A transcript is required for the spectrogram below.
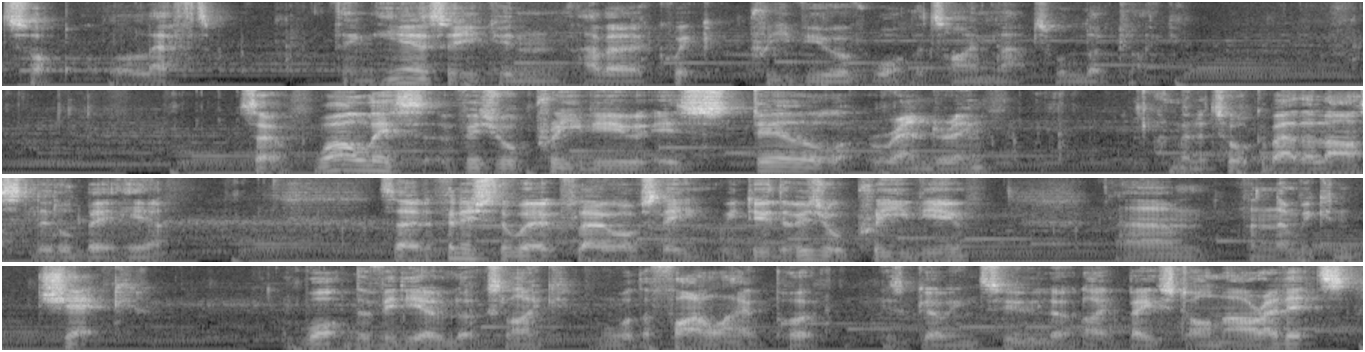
top left thing here so you can have a quick preview of what the time lapse will look like. So while this visual preview is still rendering, I'm going to talk about the last little bit here. So to finish the workflow, obviously we do the visual preview um, and then we can check what the video looks like what the final output is going to look like based on our edits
